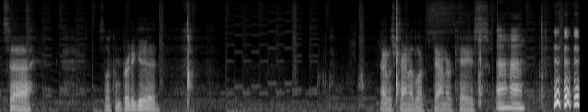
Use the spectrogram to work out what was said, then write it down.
it's, uh, it's looking pretty good. I was trying to look down her case. Uh huh.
